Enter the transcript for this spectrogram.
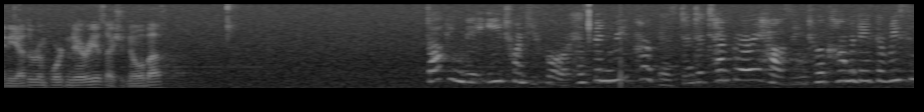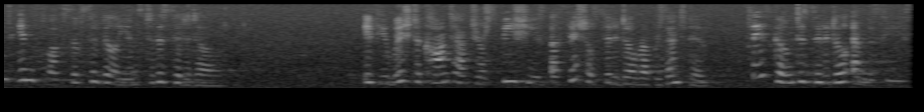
Any other important areas I should know about? Docking Bay E-24 has been repurposed into temporary housing to accommodate the recent influx of civilians to the Citadel. If you wish to contact your species' official Citadel representative, please go to Citadel embassies.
